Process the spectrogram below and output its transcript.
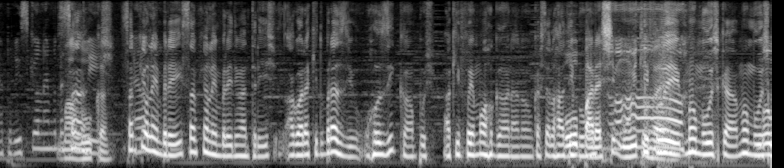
É por isso que eu lembro dessa Maluca. atriz. Sabe que Ela- eu lembrei? Sabe que eu lembrei de uma atriz agora aqui do Brasil, Rosi Campos. Aqui foi Morgana no Castelo Pô, parece Ah. muito, que velho. foi Mamusca, Mamusca.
